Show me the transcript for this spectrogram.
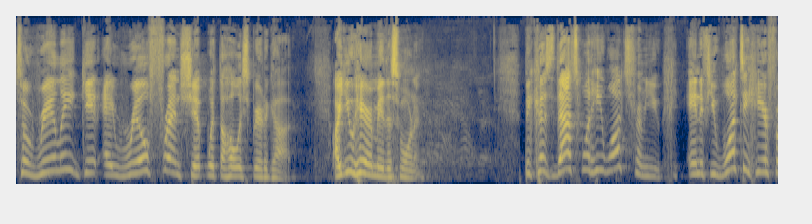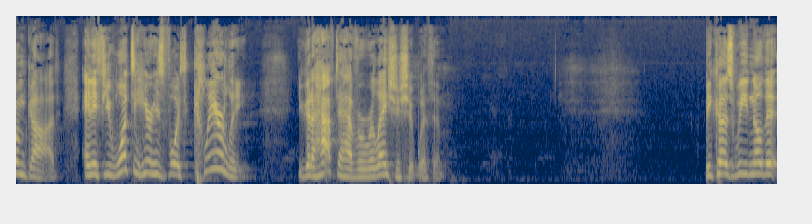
to really get a real friendship with the Holy Spirit of God. Are you hearing me this morning? Because that's what He wants from you. And if you want to hear from God, and if you want to hear His voice clearly, you're going to have to have a relationship with Him. Because we know that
